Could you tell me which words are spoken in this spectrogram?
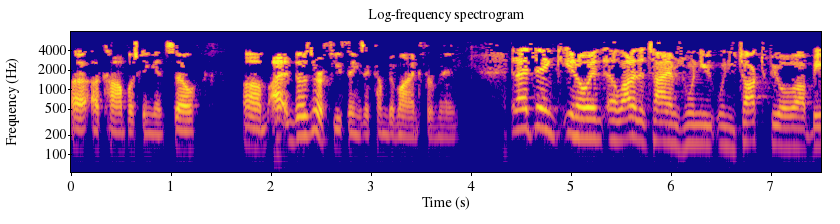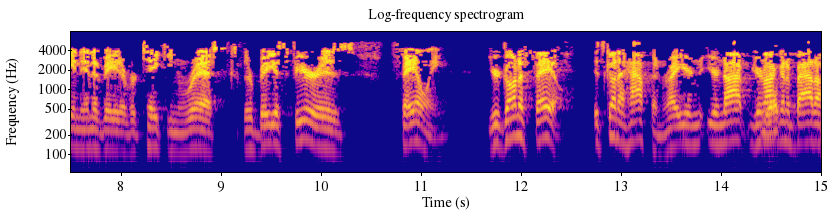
uh, accomplishing it. So um, I, those are a few things that come to mind for me. And I think you know, in a lot of the times when you when you talk to people about being innovative or taking risks, their biggest fear is failing. You're going to fail. It's going to happen, right? You're you're not you're yep. not going to bat a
